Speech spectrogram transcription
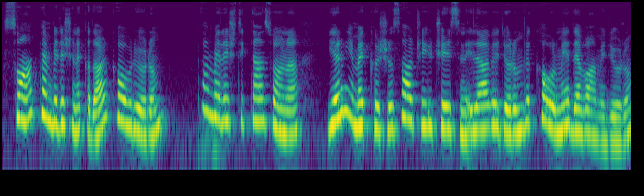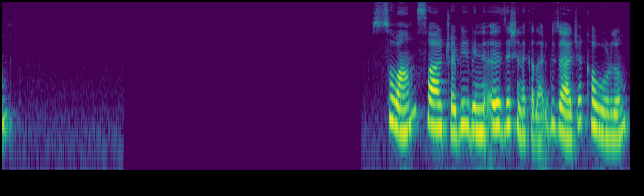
Soğan pembeleşene kadar kavuruyorum. Pembeleştikten sonra yarım yemek kaşığı salçayı içerisine ilave ediyorum ve kavurmaya devam ediyorum. Soğan, salça birbirine özleşene kadar güzelce kavurdum.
